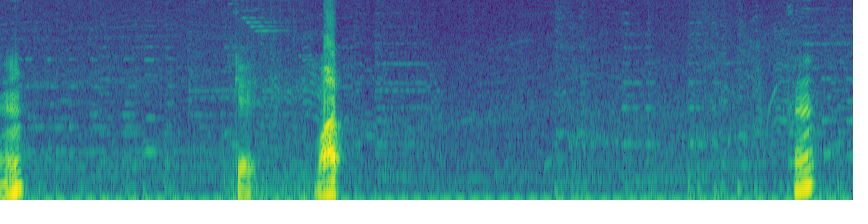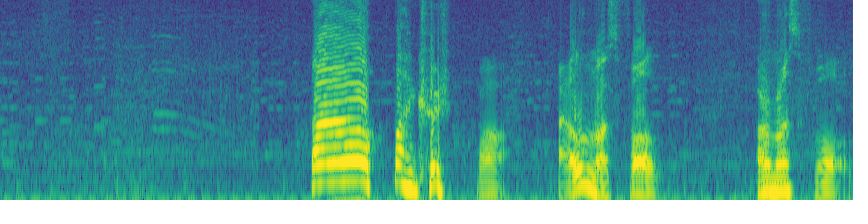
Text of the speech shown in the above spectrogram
Hmm? Okay. What? Huh? Oh my god! Wow. I almost fall. Almost fall.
